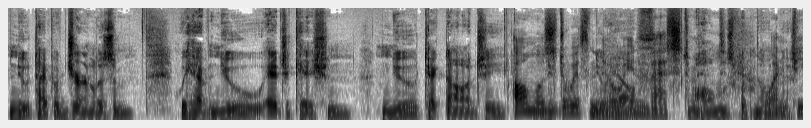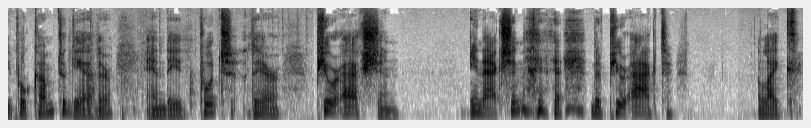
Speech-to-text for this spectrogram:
new type of journalism, we have new education, new technology, almost new, with new no health, investment. Almost with no. When investment. people come together and they put their pure action in action, the pure act like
